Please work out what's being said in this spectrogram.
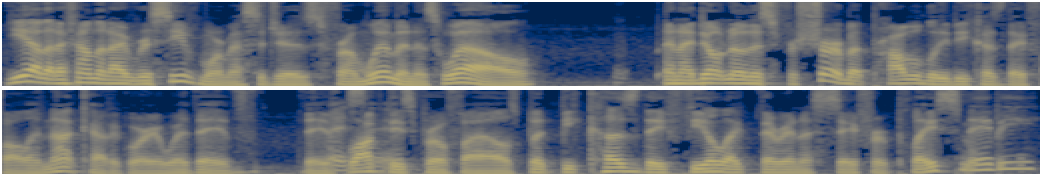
yeah, that I found that I received more messages from women as well, and I don't know this for sure, but probably because they fall in that category where they've they've I blocked see. these profiles, but because they feel like they're in a safer place, maybe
